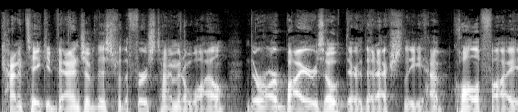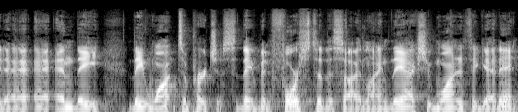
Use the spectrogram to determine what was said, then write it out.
kind of take advantage of this for the first time in a while. There are buyers out there that actually have qualified and, and they they want to purchase. They've been forced to the sideline. They actually wanted to get in in.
